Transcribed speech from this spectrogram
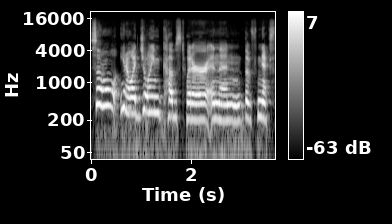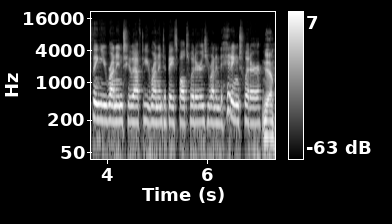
so you know i joined cubs twitter and then the f- next thing you run into after you run into baseball twitter is you run into hitting twitter Yeah.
